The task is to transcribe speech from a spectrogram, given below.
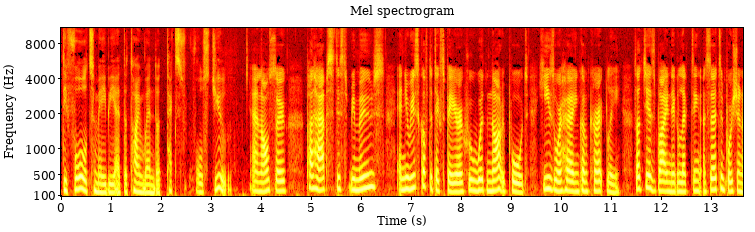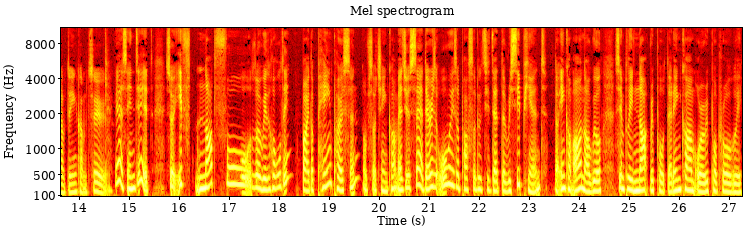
default maybe at the time when the tax falls due. And also, perhaps this removes any risk of the taxpayer who would not report his or her income correctly, such as by neglecting a certain portion of the income too. Yes, indeed. So if not for the withholding, by the paying person of such income, as you said, there is always a possibility that the recipient, the income earner, will simply not report that income or report probably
